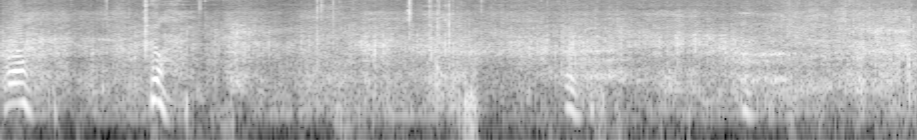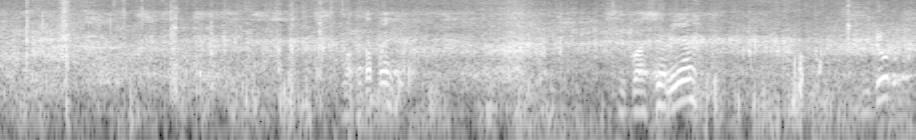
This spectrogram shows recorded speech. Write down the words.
Wah. Wah. Mantap ya. Si pasirnya hidup.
